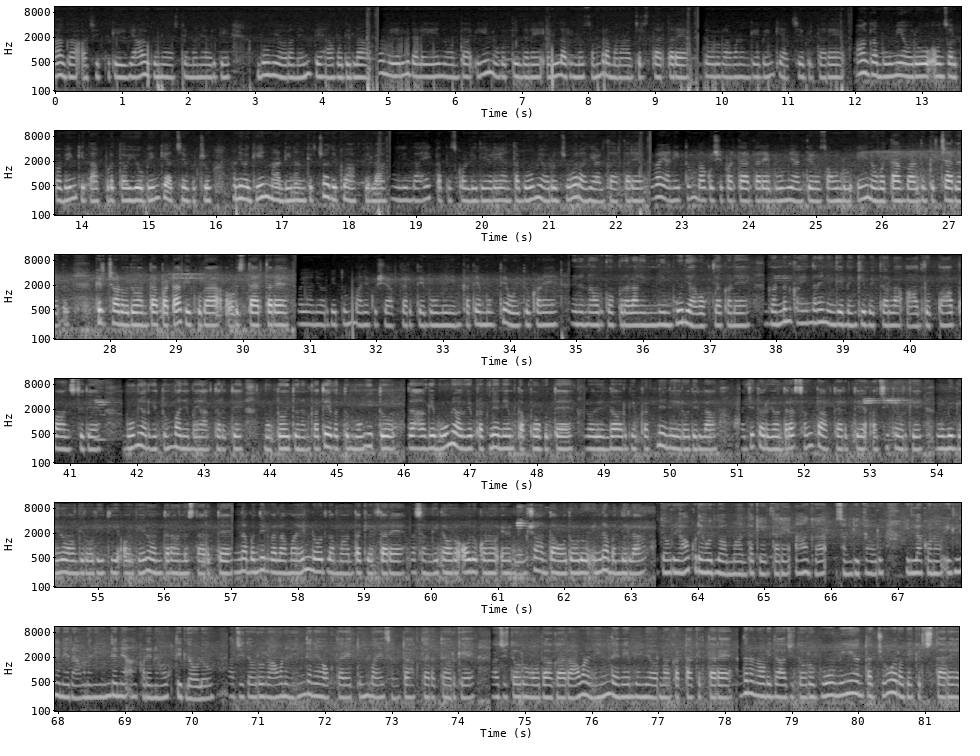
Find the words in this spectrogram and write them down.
ಆಗ ಅಜಿತ್ಗೆ ಯಾರಿಗೂ ಅಷ್ಟೇ ಮನೆಯವ್ರಿಗೆ ಭೂಮಿ ಅವರ ನೆನಪೇ ಆಗೋದಿಲ್ಲ. ಭೂಮಿ ಎಲ್ಲಿದ್ದಾಳೆ, ಏನು ಅಂತ ಏನು ಗೊತ್ತಿಲ್ಲದೆ ಎಲ್ಲರನ್ನು ಸಂಭ್ರಮನ ಆಚರಿಸ್ತಾ ಇರ್ತಾರೆ. ಅವರು ರಾವಣನಿಗೆ ಬೆಂಕಿ ಹಚ್ಚಿ ಬಿಡ್ತಾರೆ. ಆಗ ಭೂಮಿ ಅವರು ಒಂದ್ ಸ್ವಲ್ಪ ಬೆಂಕಿ ತಾಕ್ಬಿಡುತ್ತೆ? ಅಯ್ಯೋ, ಬೆಂಕಿ ಹಚ್ಚಿ ಬಿಟ್ರು. ನಾನು ಇವಾಗ ಏನ್ ಮಾಡ್ಲಿ? ನಂಗೆ ಕಿರ್ಚೋದಕ್ಕೂ ಆಗ್ತಿಲ್ಲ. ಇಲ್ಲಿಂದ ಹೇಗ್ ತಪ್ಪಿಸ್ಕೊಳ್ಳಿ ಅಂತ ಭೂಮಿ ಅವರು ಜೋರಾಗಿ ಅಳ್ತಾ ಇರ್ತಾರೆ. ಶಿವಯಾನಿ ತುಂಬಾ ಖುಷಿ ಪಡ್ತಾ ಇರ್ತಾರೆ. ಭೂಮಿ ಅಳ್ತಿರೋ ಸೌಂಡು ಏನು ಗೊತ್ತಾಗ್ಬಾರ್ದು. ಕಿರ್ಚಾಡ್ದು, ಕಿರ್ಚಾಡೋದು ಅಂತ ಪಟಾಕಿ ಕೂಡ ಹೊಡಿಸ್ತಾ ಇರ್ತಾರೆ. ಅವ್ರಿಗೆ ತುಂಬಾನೇ ಖುಷಿ ಆಗ್ತಾ ಇರುತ್ತೆ. ಭೂಮಿ, ನಿನ್ ಕತೆ ಮುಗ್ದೇ ಹೋಯ್ತು ಕಣೆ. ನಿನ್ನ ಹುಡ್ಕೋಕ್ ಬರಲ್ಲ. ನಿನ್, ನೀನ್ ಬೂದಿ ಆಗೋಗ್ತೀಯ ಕಣೆ. ಗಂಡನ ಕೈಯಿಂದಾನೆ ನಿಮ್ಗೆ ಬೆಂಕಿ ಬಿತ್ತಲ್ಲ. ಆದ್ರೂ ಪಾಪ ಅನ್ಸ್ತಿದೆ. ಭೂಮಿ ಅವ್ರಿಗೆ ತುಂಬಾನೇ ಭಯ ಆಗ್ತಾ ಇರುತ್ತೆ. ಮುಗ್ದೋಯ್ತು. ನನ್ನ ಕತೆ ಇವತ್ತು ಮುಗೀತು. ಹಾಗೆ ಭೂಮಿ ಅವ್ರಿಗೆ ಪ್ರಜ್ಞೆನೇ ತಪ್ಪೋಗುತ್ತೆ ಇರೋದ್ರಿಂದ ಅವ್ರಿಗೆ ಪ್ರಜ್ಞೆನೇ ಇರೋದಿಲ್ಲ. ಅಜಿತ್ ಅವ್ರಿಗೆ ಒಂಥರ ಸಂಕಟ ಆಗ್ತಾ ಇರುತ್ತೆ. ಅಜಿತ್ ಅವ್ರಿಗೆ ಭೂಮಿಗೆ ಏನೋ ಆಗಿರೋ ರೀತಿ ಅವ್ರಿಗೇನೋ ಒಂಥರ ಅನ್ನಿಸ್ತಾ ಇರುತ್ತೆ. ಇನ್ನ ಬಂದಿಲ್ವಲ್ಲ ಅಮ್ಮ? ಎಲ್ಲಿ ಹೋದ್ಲಮ್ಮ ಅಂತ ಕೇಳ್ತಾರೆ. ಸಂಗೀತ ಅವರು ಹೌದು ಕಣೋ, ಎರಡು ನಿಮಿಷ ಅಂತ ಹೋದವಳು ಇನ್ನ ಬಂದಿಲ್ಲ. ಅವರು ಯಾವ ಕಡೆ ಹೋದ್ಲು ಅಮ್ಮ ಅಂತ ಕೇಳ್ತಾರೆ. ಆಗ ಸಂಗೀತ ಅವರು, ಇಲ್ಲ ಕಣೋ, ಇಲ್ಲೇನೆ ರಾವಣನ ಹಿಂದೆನೆ ಆ ಕಡೆನೆ ಹೋಗ್ತಿದ್ಲು ಅವಳು. ಅಜಿತ್ ಅವರು ರಾವಣನ ಹಿಂದೆನೆ ಹೋಗ್ತಾರೆ. ತುಂಬಾನೇ ಸಂಕಟ ಆಗ್ತಾ ಇರುತ್ತೆ ಅವ್ರಿಗೆ. ಅಜಿತ್ ಅವರು ಹೋದಾಗ ರಾವಣನ ಹಿಂದೆನೆ ಭೂಮಿ ಅವ್ರನ್ನ ಕಟ್ಟಾಕಿರ್ತಾರೆ ಅದನ್ನ ನೋಡಿದ ಅಜಿತ್ ಅವರು, ಭೂಮಿ ಅಂತ ಜೋರಾಗಿ ಕಿರ್ಚ್ತಾರೆ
